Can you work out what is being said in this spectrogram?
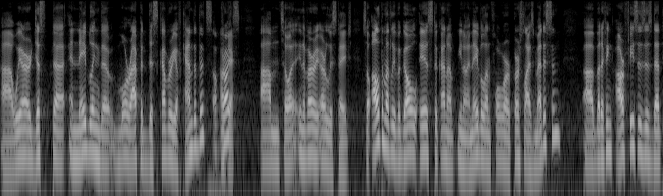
Uh, we are just uh, enabling the more rapid discovery of candidates of Okay. Um, so uh, in a very early stage. So ultimately, the goal is to kind of you know enable and forward personalized medicine. Uh, but I think our thesis is that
